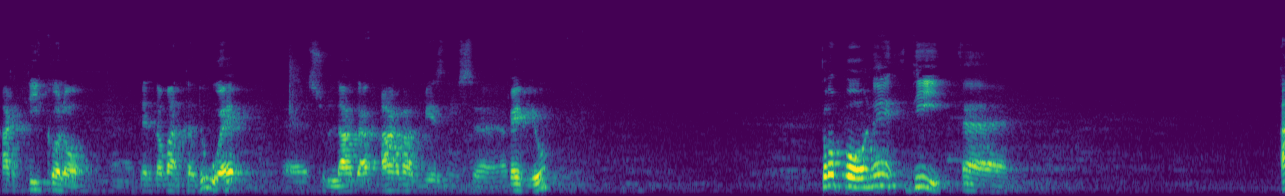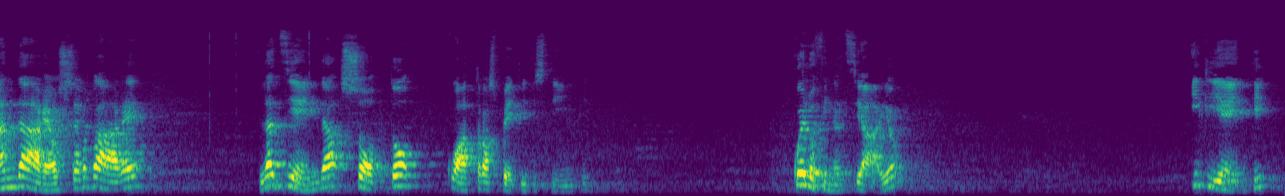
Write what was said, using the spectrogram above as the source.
articolo del 92 eh, sull'Harvard Business eh, Review, propone di eh, andare a osservare l'azienda sotto quattro aspetti distinti. Quello finanziario, i clienti,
